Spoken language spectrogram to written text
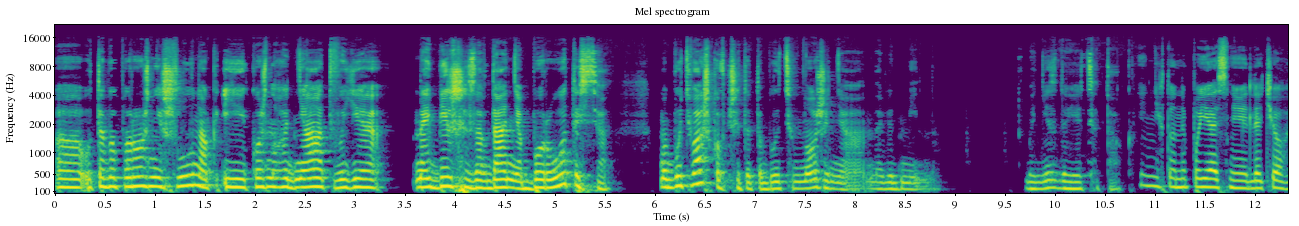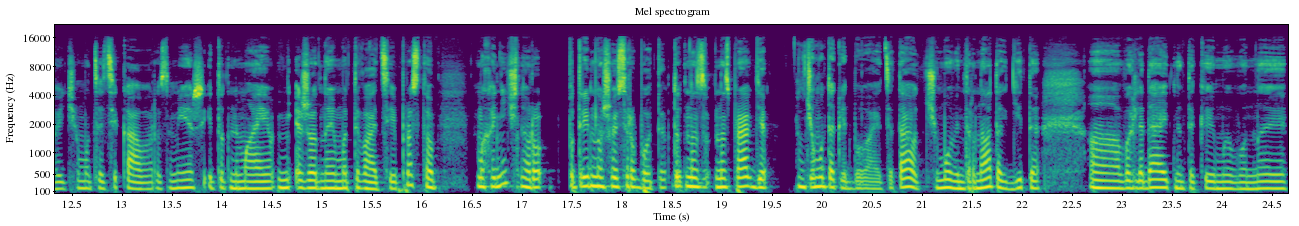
е, у тебе порожній шлунок, і кожного дня твоє найбільше завдання боротися, мабуть, важко вчити таблицю множення на відмінно. Мені здається, так. І ніхто не пояснює, для чого і чому це цікаво, розумієш? І тут немає жодної мотивації. Просто механічно потрібно щось робити. Тут насправді Чому так відбувається? Та от чому в інтернатах діти а, виглядають не такими, вони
